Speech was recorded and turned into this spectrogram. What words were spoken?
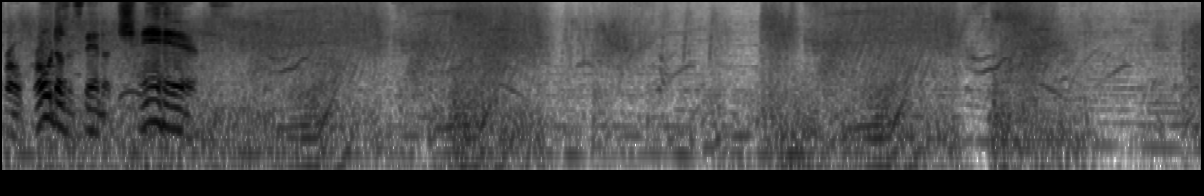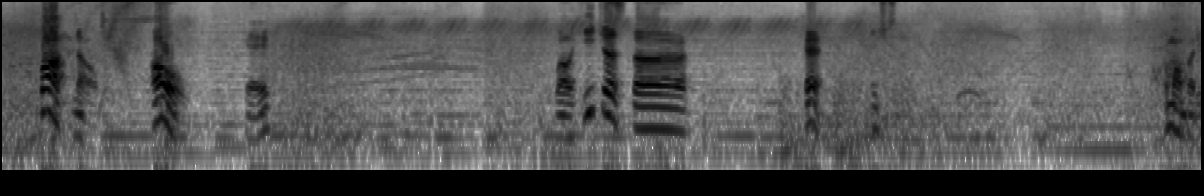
Bro, bro doesn't stand a chance. Fuck no. Oh. He just, uh... Okay. Interesting. Come on, buddy.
